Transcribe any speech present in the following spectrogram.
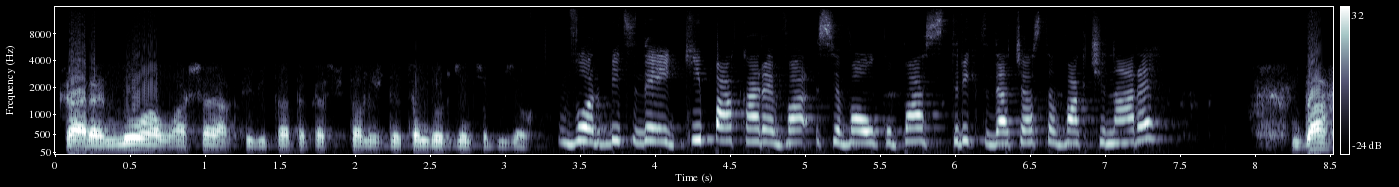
care nu au așa activitate ca Spitalul Județean de Urgență Buzău. Vorbiți de echipa care va, se va ocupa strict de această vaccinare? Da,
